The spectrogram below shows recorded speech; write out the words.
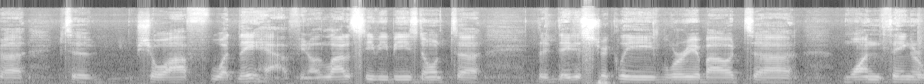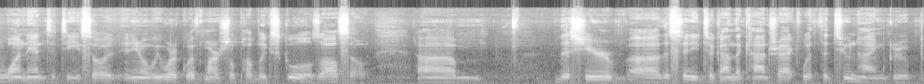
uh, to show off what they have. You know, a lot of CVBs don't. Uh, they, they just strictly worry about uh, one thing or one entity. So, you know, we work with Marshall Public Schools also. Um, this year, uh, the city took on the contract with the Thunheim Group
